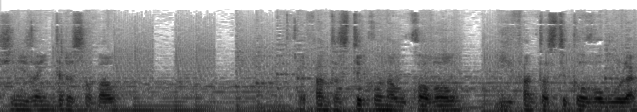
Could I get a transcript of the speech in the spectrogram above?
się nie zainteresował fantastyką naukową i fantastyką w ogóle.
